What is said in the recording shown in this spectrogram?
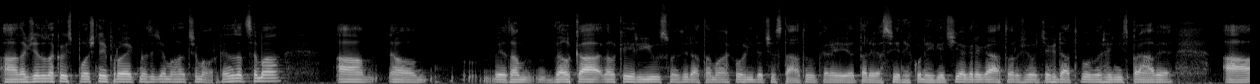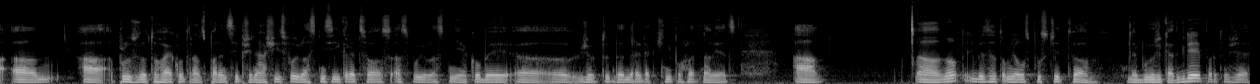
A takže je to takový společný projekt mezi těma třema organizacemi a, je tam velká, velký reuse mezi datama jako hlídače státu, který je tady asi jako největší agregátor že, těch dat po veřejné správě. A, um, a plus do toho jako transparenci přináší svůj vlastní secret sauce a svůj vlastní jakoby, uh, že, ten redakční pohled na věc. A uh, no, teď by se to mělo spustit nebudu říkat kdy, protože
